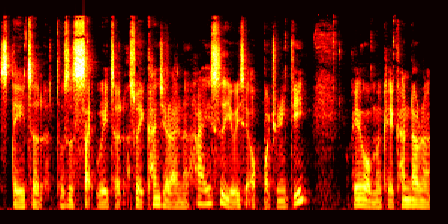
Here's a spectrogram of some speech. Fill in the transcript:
stay 着的，都是 sideway 着的，所以看起来呢还是有一些 opportunity。OK，我们可以看到呢。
